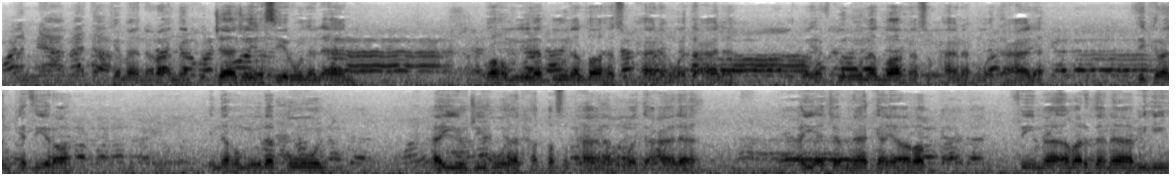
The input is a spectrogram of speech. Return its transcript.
والنعمة. كما نرى أن الحجاج يسيرون الآن وهم يلبون الله سبحانه وتعالى ويذكرون الله سبحانه وتعالى ذكرا كثيرا. إنهم يلبون أي يجيبون الحق سبحانه وتعالى. أي أجبناك يا رب فيما أمرتنا به.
